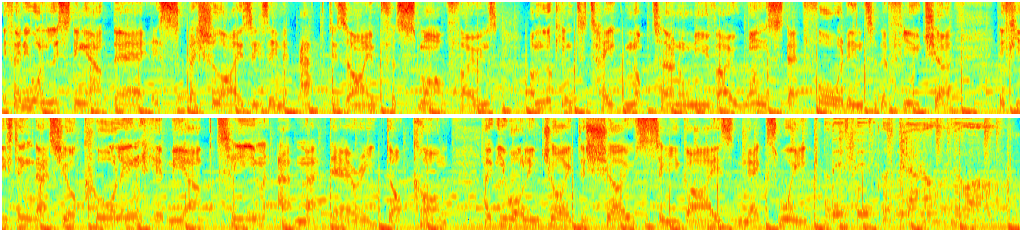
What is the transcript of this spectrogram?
If anyone listening out there specializes in app design for smartphones, I'm looking to take Nocturnal Nouveau one step forward into the future. If you think that's your calling, hit me up, team at mattdarey.com. Hope you all enjoyed the show. See you guys next week. This is Nocturnal Nouveau.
